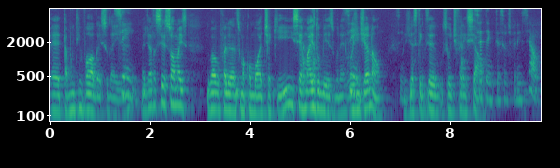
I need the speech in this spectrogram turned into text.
é, tá muito em voga isso daí, né? Sim. Não adianta ser só mais, igual eu falei antes, uma commodity aqui e ser mais do mesmo, né? Sim. Hoje em dia não. Sim. Hoje você tem que ter o seu diferencial. Você tem que ter seu diferencial.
